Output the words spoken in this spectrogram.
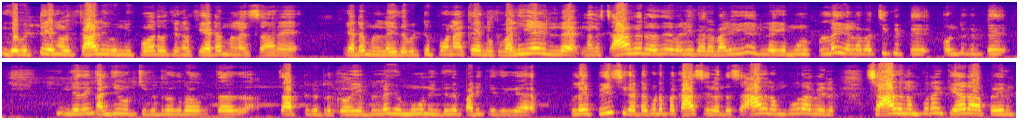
இதை விட்டு எங்களுக்கு காலி பண்ணி போகிறதுக்கு எங்களுக்கு இடம் இல்லை சாரே இடம் இல்லை. இதை விட்டு போனாக்க எங்களுக்கு வழியே இல்லை. நாங்கள் சாகுறது வெளியே வேறு வழியே இல்லை. என் மூணு பிள்ளைகளை வச்சுக்கிட்டு கொண்டுக்கிட்டு இங்கே தான் கஞ்சி குடிச்சிக்கிட்டு இருக்கிறோம். சாப்பிட்டுக்கிட்டு இருக்கோம். என் பிள்ளைங்க மூணு இங்கே தான் படிக்குதுங்க பிள்ளை பீசி கட்ட கூட இப்போ காசு இல்லை. இந்த சாதனம் பூரா சாதனம் பூரா கேடா போயிரும்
